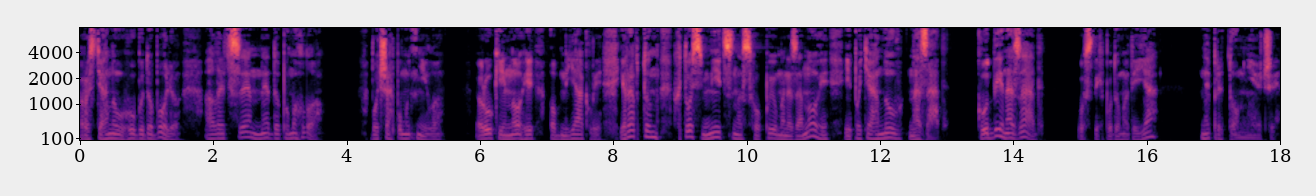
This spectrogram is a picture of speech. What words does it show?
розтягнув губи до болю, але це не допомогло. В очах помутніло. Руки й ноги обм'якли, і раптом хтось міцно схопив мене за ноги і потягнув назад. Куди назад? устиг подумати я, не притомніючи.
